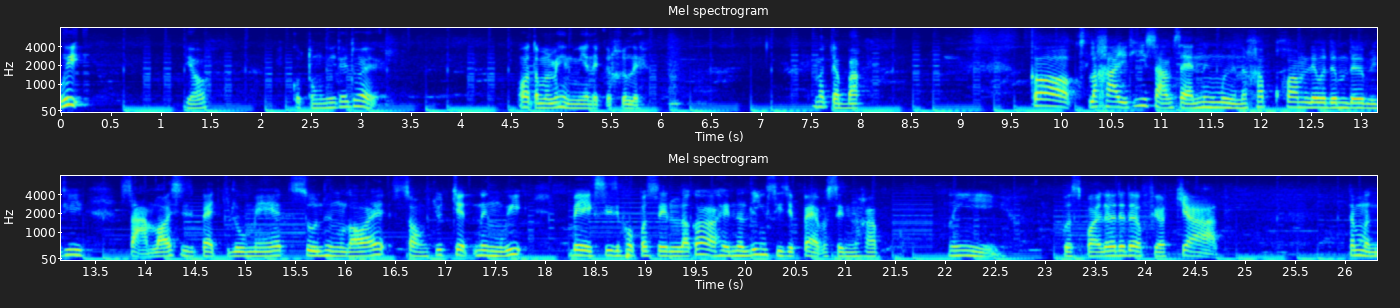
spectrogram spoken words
อุ้ย เดี๋ยว กดตรงนี้ได้ด้วยอ๋อแต่มันไม่เห็นมีอะไรเกิดขึ้นเลย น่าจะบั๊กก็ราคาอยู่ที่ 3 1 0 0 0 0นะครับ ความเร็วเดิมๆ อยู่ที่ 348 กิโลเมตร0ถึง100 2.71 วิ เบรก 46%แล้วก็ handling 48%นะครับ นี่ เปิดสปอยเลอร์ได้เด้อเฟียวจัดแต่เหมือน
